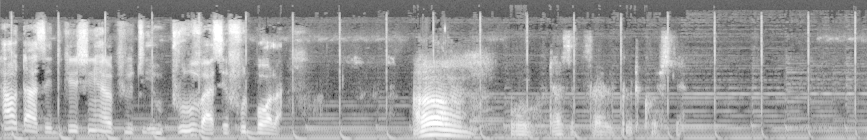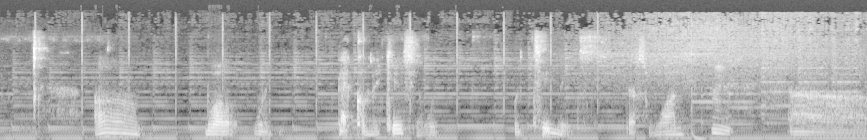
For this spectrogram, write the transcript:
How does education help you to improve as a footballer? Um, oh, that's a very good question. Um, well with like communication with with teammates that's one mm. um,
